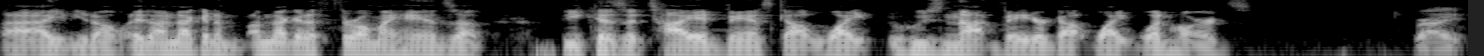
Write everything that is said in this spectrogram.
I you know I'm not gonna I'm not gonna throw my hands up because a Tie Advance got white, who's not Vader got white one hards. Right.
